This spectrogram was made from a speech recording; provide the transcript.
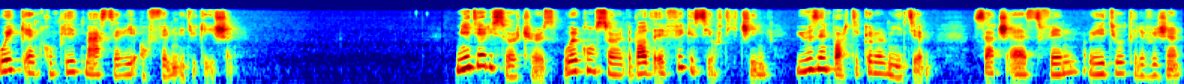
quick and complete mastery of film education. Media researchers were concerned about the efficacy of teaching using particular medium, such as film, radio, television,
